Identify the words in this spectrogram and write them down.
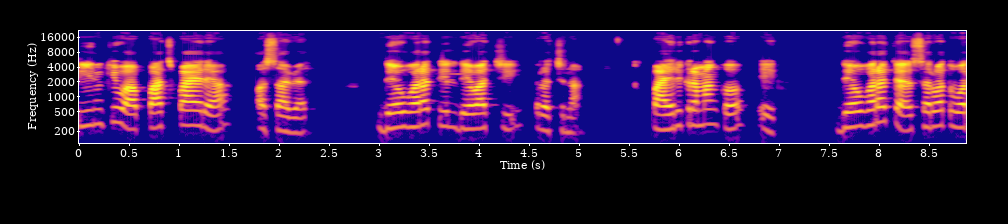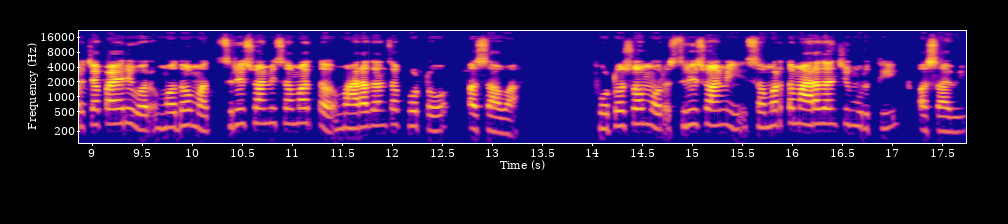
तीन किंवा पाच पायऱ्या असाव्यात. देवघरातील देवाची रचना. पायरी क्रमांक एक. देवघराच्या सर्वात वरच्या पायरीवर मधोमध श्री स्वामी समर्थ महाराजांचा फोटो असावा. फोटोसमोर श्री स्वामी समर्थ महाराजांची मूर्ती असावी.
